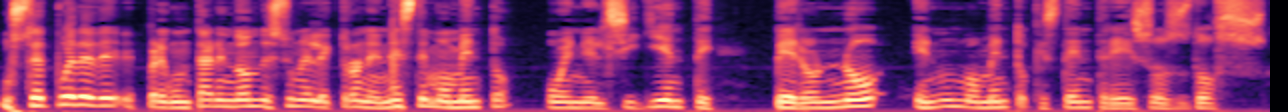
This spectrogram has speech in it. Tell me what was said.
Usted puede preguntar en dónde está un electrón en este momento o en el siguiente, pero no en un momento que esté entre esos dos.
